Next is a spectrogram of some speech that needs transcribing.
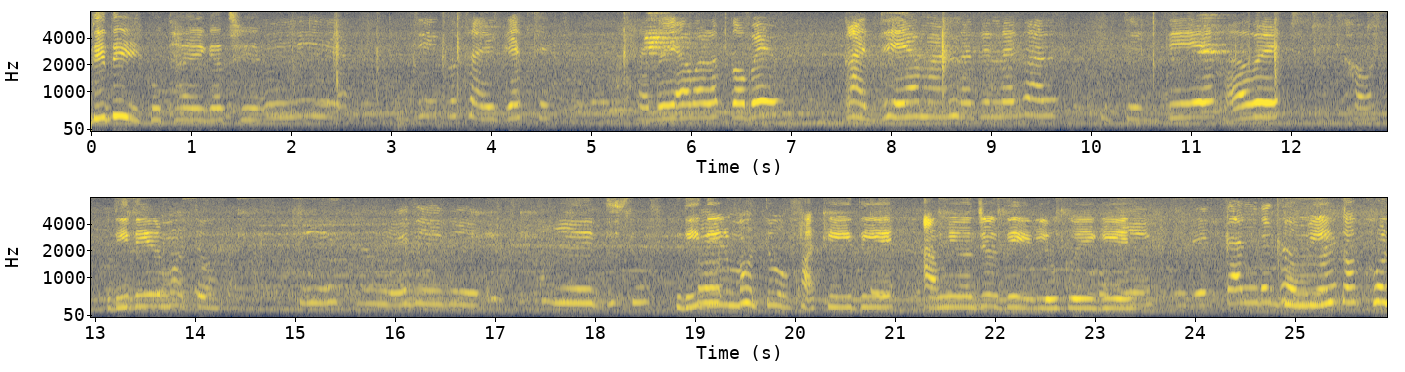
দিদি কোথায় গেছে? কোথায় গেছে? তবে আবার কবে কাজে আমার দিয়ে হবে। দিদির মতো। দিদির মতো ফাঁকি দিয়ে আমিও যদি লুকোয় গিয়ে। তুমি তখন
